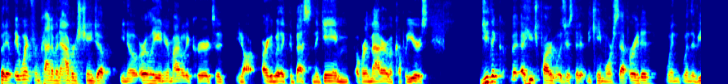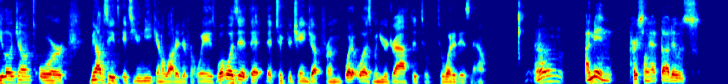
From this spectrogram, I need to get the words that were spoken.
but it, it, went from kind of an average changeup, you know, early in your minor league career to you know, arguably like the best in the game over a matter of a couple of years. Do you think a huge part of it was just that it became more separated when when the velo jumped? Or i mean obviously it's, it's unique in a lot of different ways. What was it that that took your change up from what it was when you were drafted to, to what it is now? Um i mean personally i thought it was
